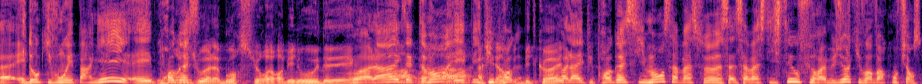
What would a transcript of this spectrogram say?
Euh, et donc, ils vont épargner et Ils vont aller progressivement. jouer à la bourse sur euh, Robinhood et Voilà, exactement. Voilà, et, et puis acheter un prog- peu de Bitcoin. Voilà, et puis progressivement, ça va se, ça, ça va se lister au fur et à mesure qu'ils vont avoir confiance.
